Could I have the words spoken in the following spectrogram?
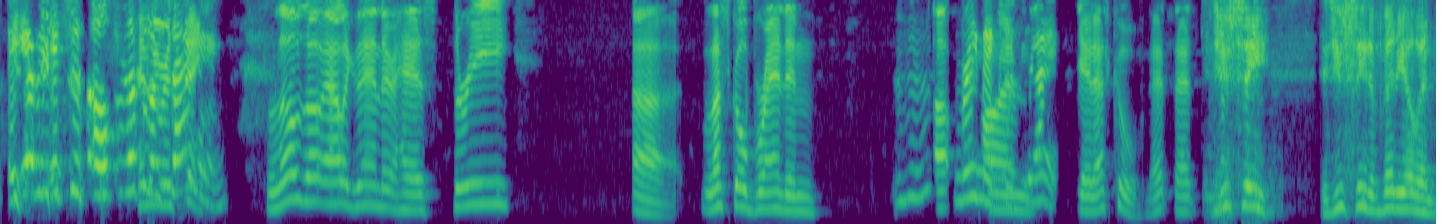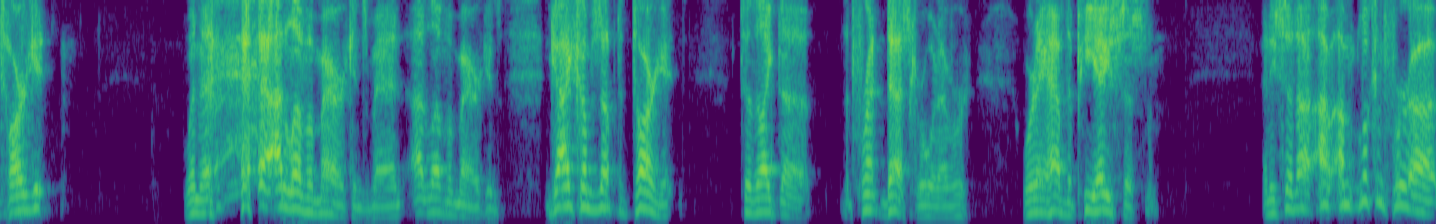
I I mean, it's just all three. that's And what I'm number six. saying. Lozo Alexander has three. Uh, Let's Go Brandon. hmm Up Remixes, on- right? Yeah, that's cool. That that Did you see? Did you see the video in Target? When the, I love Americans, man. I love Americans. Guy comes up to Target to like the the front desk or whatever where they have the PA system. And he said, I, I'm looking for uh,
